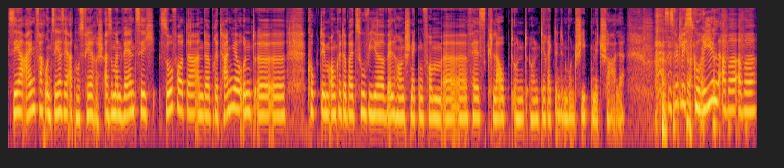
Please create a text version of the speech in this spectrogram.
sehr einfach und sehr, sehr atmosphärisch. Also man wähnt sich sofort da an der Bretagne und äh, äh guckt dem Onkel dabei zu, wie er Wellhornschnecken vom äh, äh, Fels klaubt und, und direkt in den Mund schiebt mit Schale. Es ist wirklich skurril, aber, aber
